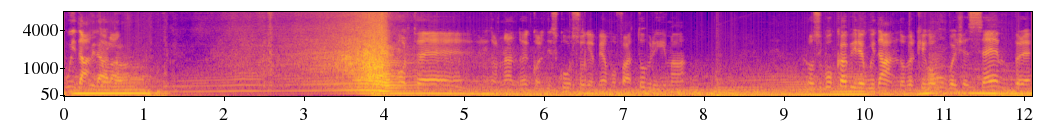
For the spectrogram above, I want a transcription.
guidandola. Guidandolo. A volte, ritornando ecco al discorso che abbiamo fatto prima, lo si può capire guidando perché comunque c'è sempre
